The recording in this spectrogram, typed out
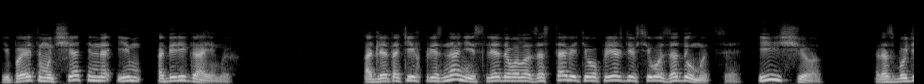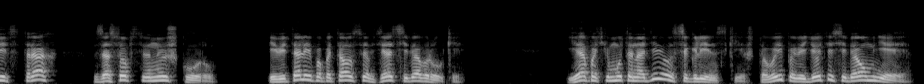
и поэтому тщательно им оберегаемых. А для таких признаний следовало заставить его прежде всего задуматься, и еще разбудить страх за собственную шкуру, и Виталий попытался взять себя в руки. «Я почему-то надеялся, Глинский, что вы поведете себя умнее.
